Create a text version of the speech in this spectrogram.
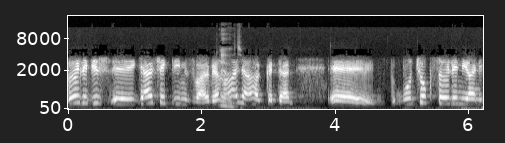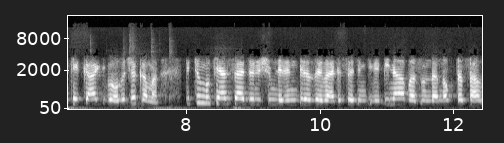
Böyle bir e, gerçekliğimiz var ve evet. hala hakikaten e, bu çok söylemiyor hani tekrar gibi olacak ama bütün bu kentsel dönüşümlerin biraz evvel de söylediğim gibi bina bazında noktasal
